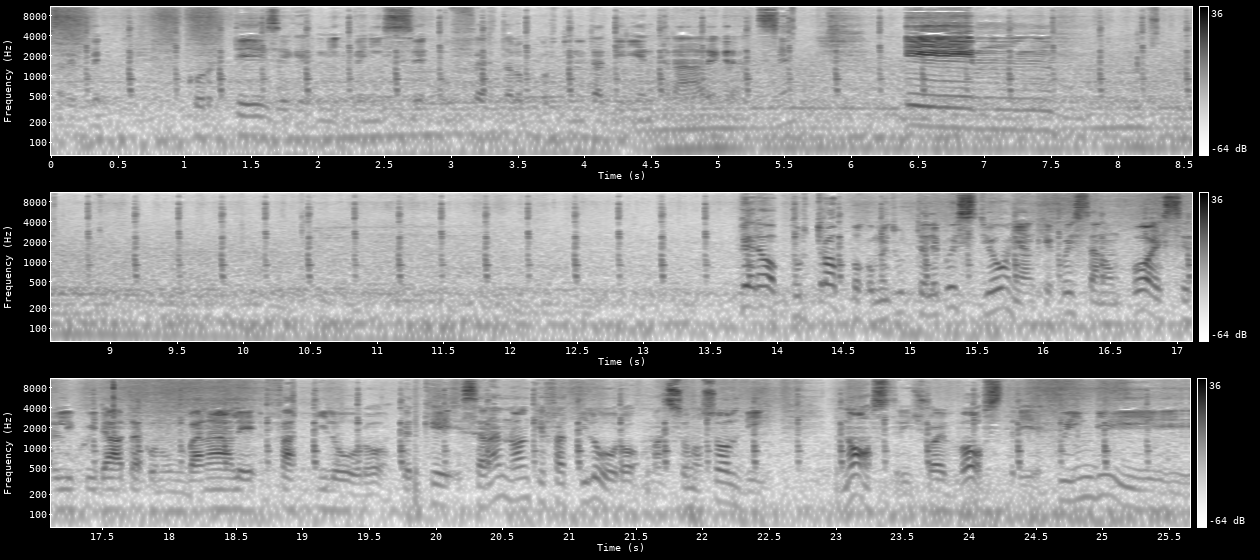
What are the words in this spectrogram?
sarebbe cortese che mi venisse offerta l'opportunità di rientrare grazie. E ehm, però purtroppo come tutte le questioni anche questa non può essere liquidata con un banale fatti loro, perché saranno anche fatti loro, ma sono soldi nostri, cioè vostri, e quindi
